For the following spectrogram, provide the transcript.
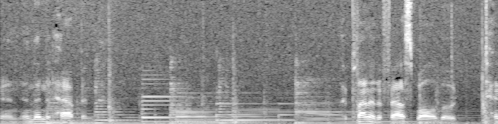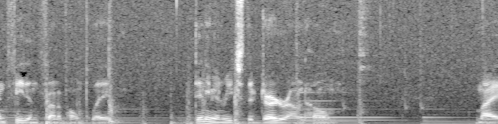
and, and then it happened. I planted a fastball about 10 feet in front of home plate. Didn't even reach the dirt around home. My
